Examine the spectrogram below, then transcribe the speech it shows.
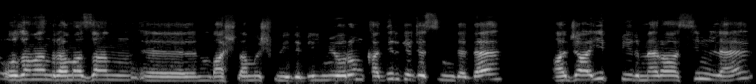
o zaman Ramazan e, başlamış mıydı bilmiyorum. Kadir Gecesi'nde de acayip bir merasimle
